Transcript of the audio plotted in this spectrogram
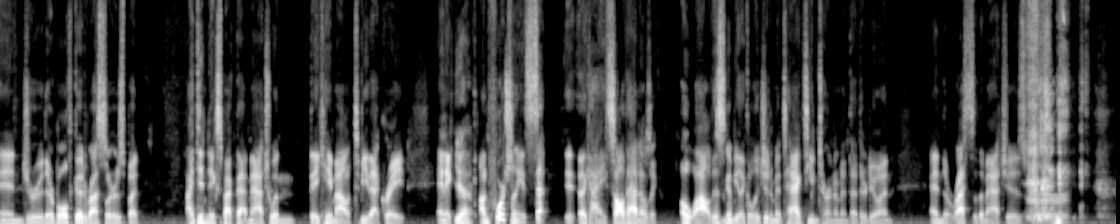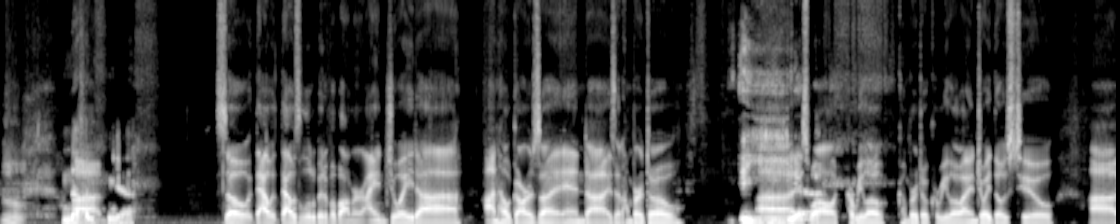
and Drew. They're both good wrestlers, but I didn't expect that match when they came out to be that great. And it, Yeah. unfortunately, it set it, like I saw that and I was like, oh wow, this is gonna be like a legitimate tag team tournament that they're doing. And the rest of the matches were Nothing. Um, yeah. so that was that was a little bit of a bummer. I enjoyed uh Angel Garza and uh is it Humberto uh, yeah. as well. Carrillo, Humberto Carrillo. I enjoyed those two. Um,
